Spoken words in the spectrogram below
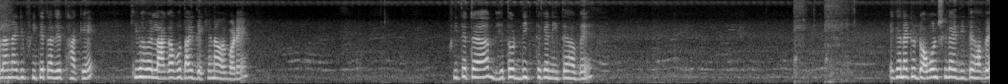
এলানাইটি ফিতেটা যে থাকে, কীভাবে লাগাবো তাই দেখে নাও এবারে। ফিতেটা ভেতর দিক থেকে নিতে হবে। এখানে একটু ডবল সেলাই দিতে হবে।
